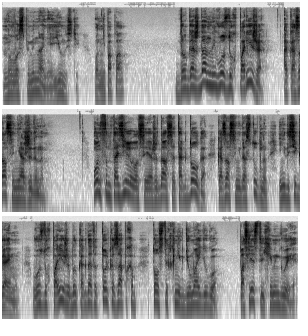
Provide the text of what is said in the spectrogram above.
но в воспоминания юности он не попал. Долгожданный воздух Парижа оказался неожиданным. Он фантазировался и ожидался так долго, казался недоступным и недосягаемым. Воздух Парижа был когда-то только запахом толстых книг Дюма и Юго, впоследствии Хемингуэя.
